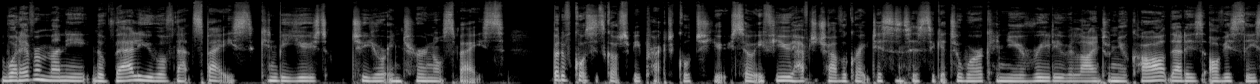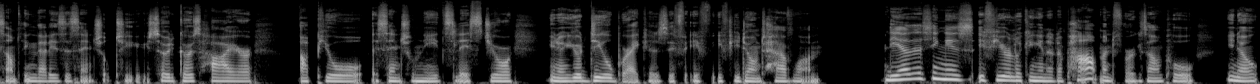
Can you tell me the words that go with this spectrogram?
whatever money, the value of that space can be used to your internal space. But of course, it's got to be practical to you. So if you have to travel great distances to get to work and you're really reliant on your car, that is obviously something that is essential to you. So it goes higher up your essential needs list, your, you know, your deal breakers if, if, if you don't have one. The other thing is if you're looking at an apartment, for example, you know,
